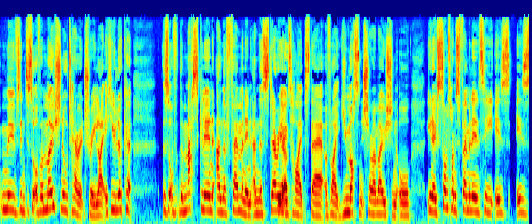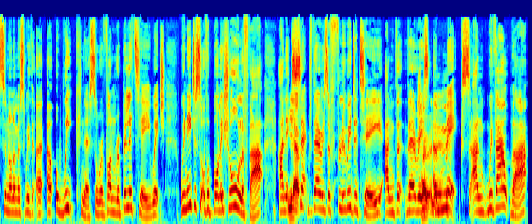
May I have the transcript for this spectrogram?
moves into sort of emotional territory. Like if you look at the sort of the masculine and the feminine and the stereotypes yeah. there of like you mustn't show emotion or you know sometimes femininity is is synonymous with a, a weakness or a vulnerability which we need to sort of abolish all of that and accept yeah. there is a fluidity and that there is totally. a mix and without that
